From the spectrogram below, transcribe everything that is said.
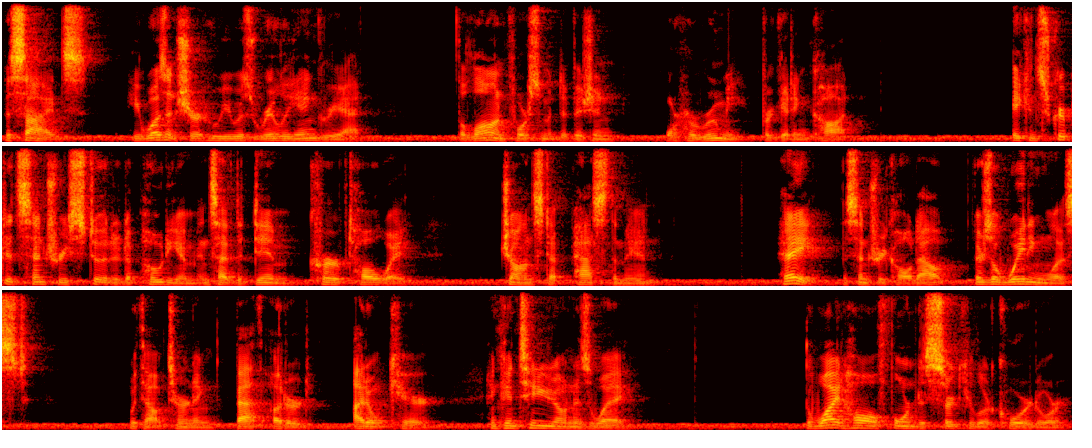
Besides, he wasn't sure who he was really angry at the law enforcement division or Harumi for getting caught. A conscripted sentry stood at a podium inside the dim, curved hallway. John stepped past the man. Hey, the sentry called out, there's a waiting list. Without turning, Bath uttered, I don't care, and continued on his way. The wide hall formed a circular corridor.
